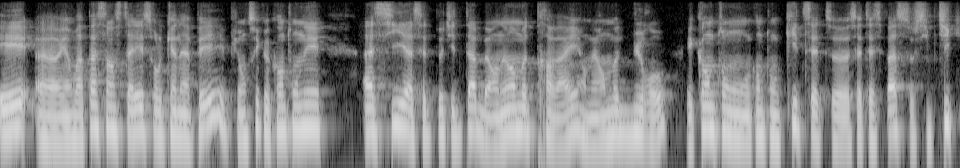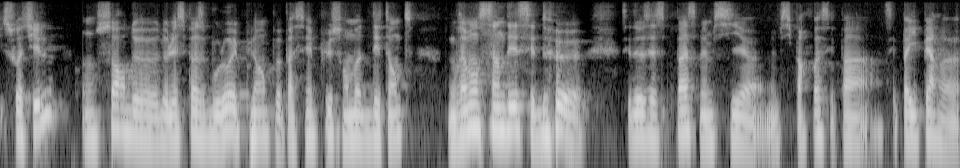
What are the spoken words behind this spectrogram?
et, euh, et on va pas s'installer sur le canapé. Et puis on sait que quand on est assis à cette petite table, ben, on est en mode travail, on est en mode bureau. Et quand on, quand on quitte cette, euh, cet espace, aussi petit soit-il, on sort de, de l'espace boulot et puis là on peut passer plus en mode détente. Donc vraiment scinder ces deux, ces deux espaces, même si, euh, même si parfois c'est pas, c'est pas hyper, euh,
